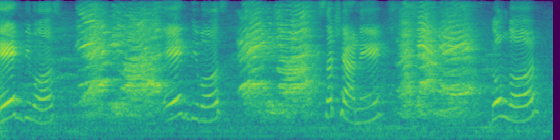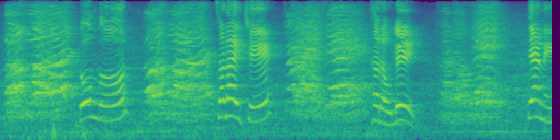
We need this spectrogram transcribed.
एक दिवस एक दिवस सश्याने डोंगर डोंगर चढायचे ठरवले. त्याने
